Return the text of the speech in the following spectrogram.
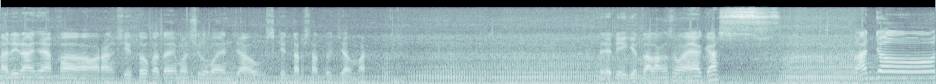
tadi nanya ke orang situ katanya masih lumayan jauh sekitar satu jaman jadi kita langsung aja gas. Lanjut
